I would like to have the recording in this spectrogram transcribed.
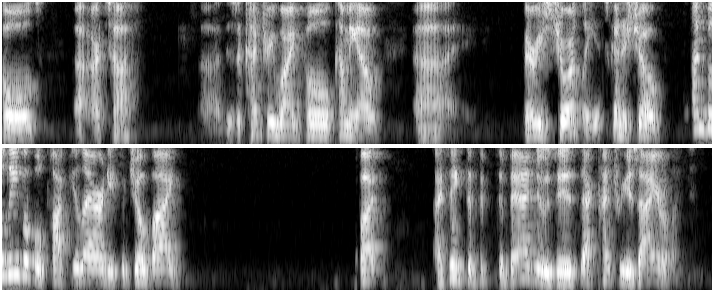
polls uh, are tough. Uh, there's a countrywide poll coming out uh, very shortly. It's going to show unbelievable popularity for Joe Biden. But I think the, the bad news is that country is Ireland.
